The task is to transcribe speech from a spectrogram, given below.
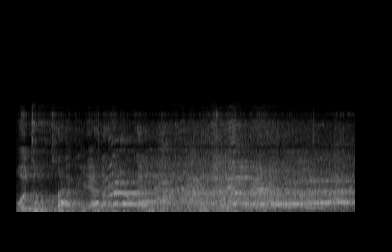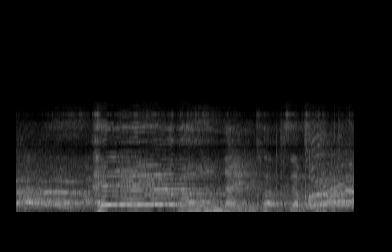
Well, don't clap yet. I haven't done it. Heaven, now you can clap. That was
